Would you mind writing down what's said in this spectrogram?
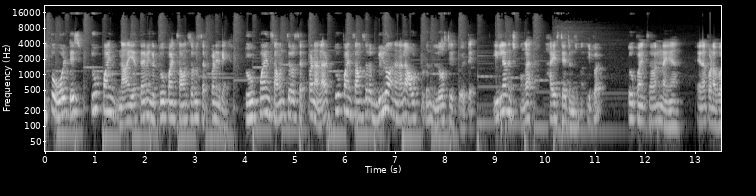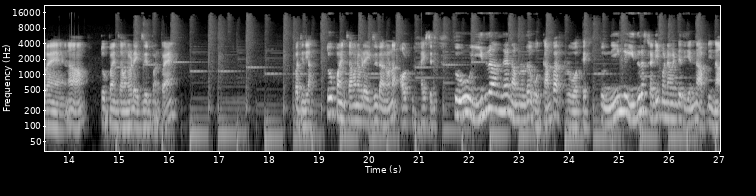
இப்போ வோல்டேஜ் டூ பாயிண்ட் நான் ஏற்கனவே இங்கே two point seven zero set பண்ணியிருக்கேன். Two point seven zero set பண்ணனால two point seven zero below ஆனதுனால அவுட்புட் வந்து லோ ஸ்டேட் போயிட்டு. இல்லைன்னு வச்சுக்கோங்க ஹை ஸ்டேட் வச்சுக்கோங்க. இப்போ டூ பாயிண்ட் செவன் நான் ஏன் என்ன பண்ண போகிறேன்னா டூ பாயிண்ட் செவனோட எக்ஸிட் பண்ணுறேன் பார்த்தீங்களா டூ பாயிண்ட் செவனை விட எக்ஸிட் ஆனோன்னா அவுட்புட் ஹை ஸ்டேட் ஸோ இதுதாங்க நம்மளோட ஒரு கம்பேரிட்டர் ஒர்க்கு ஸோ நீங்கள் இதில் ஸ்டடி பண்ண வேண்டியது என்ன அப்படின்னா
